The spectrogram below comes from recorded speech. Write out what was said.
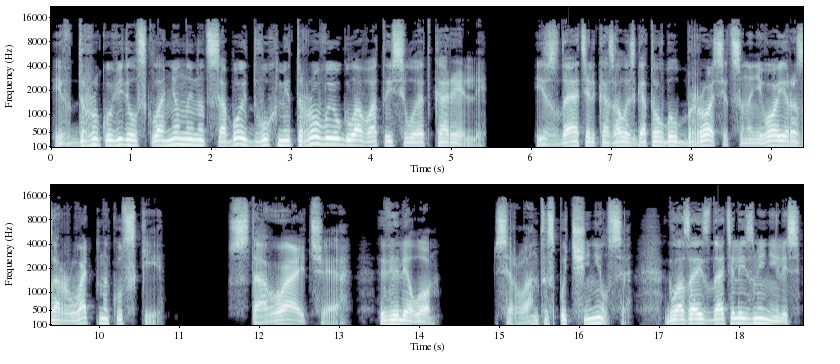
и вдруг увидел склоненный над собой двухметровый угловатый силуэт Карелли. Издатель, казалось, готов был броситься на него и разорвать на куски. «Вставайте!» — велел он. Сервантес подчинился. Глаза издателя изменились.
